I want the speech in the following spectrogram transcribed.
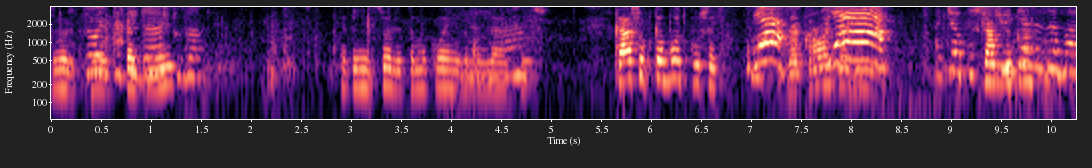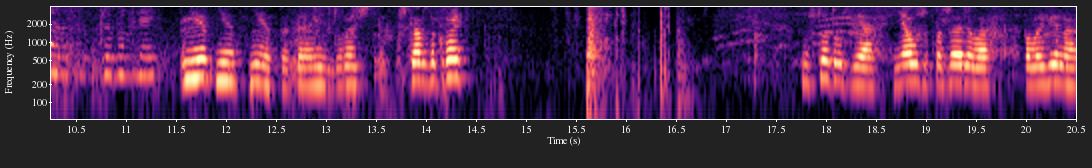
Ну, Соль ты кидаешь есть. туда. Это не соль, это муку они добавляют, знаю. видишь? Кашу кто будет кушать? Закрой дверь. А что, по чуть-чуть добавлять? Нет, нет, нет, это они дурачатся. Шкаф закрой. Ну что, друзья, я уже пожарила половину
